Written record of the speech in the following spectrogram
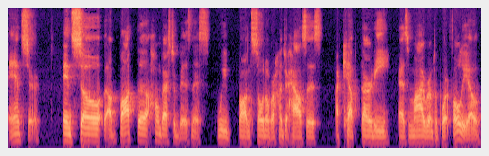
answer. And so I bought the home investor business. We bought and sold over 100 houses. I kept 30 as my rental portfolio.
